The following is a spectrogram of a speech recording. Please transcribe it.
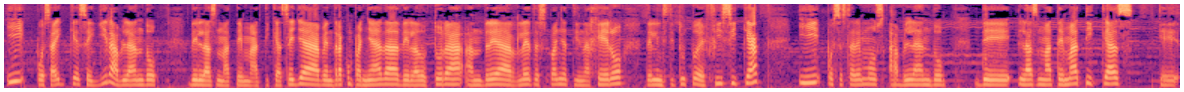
y pues hay que seguir hablando de las matemáticas. Ella vendrá acompañada de la doctora Andrea Arlet España Tinajero del Instituto de Física y pues estaremos hablando de las matemáticas que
